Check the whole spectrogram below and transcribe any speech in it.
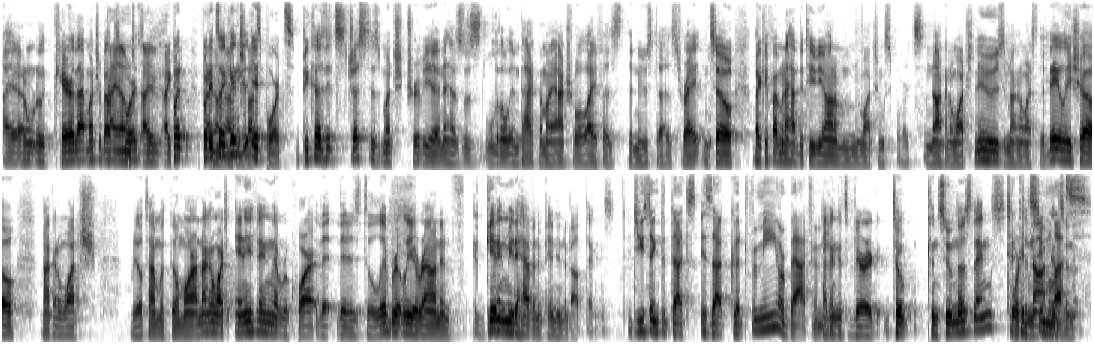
I don't really care that much about I sports. I- I- but but I it's like inter- about it- sports. because it's just as much trivia and it has as little impact on my actual life as the news does, right? And so like if I'm going to have the TV on, I'm going to be watching sports. I'm not going to watch news. I'm not going to watch the Daily Show. I'm not going to watch Real Time with Bill Maher. I'm not going to watch anything that require that, that is deliberately around and f- getting me to have an opinion about things. Do you think that that's is that good for me or bad for me? I think it's very to consume those things To or to not consume consume less. them.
